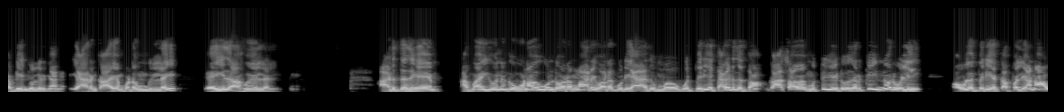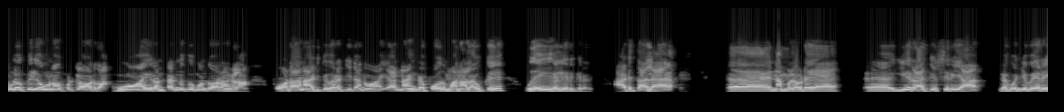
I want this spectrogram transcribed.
அப்படின்னு சொல்லியிருக்காங்க. யாரும் காயம்படவும் இல்லை. இதாகவும் இல்லை. அடுத்தது அப்போ இவனுக்கு உணவு கொண்டு வர மாதிரி வரக்கூடிய அது ஒரு பெரிய தகடு தத்தம் காசாவை முற்றுகையிடுவதற்கு இன்னொரு வழி. அவ்வளோ பெரிய கப்பல். ஏன்னா அவ்வளோ பெரிய உணவுப் பொருட்கள் வருதான் மூவாயிரம் டன்னுக்கு கொண்டு வராங்களாம். போடான்னு அடித்து விரட்டிட்டானு ஏன்னா இங்கே போதுமான அளவுக்கு உதவிகள் இருக்கிறது. அடுத்தால நம்மளுடைய ஈராக்கு சிரியா இங்கே கொஞ்சம் பேர்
